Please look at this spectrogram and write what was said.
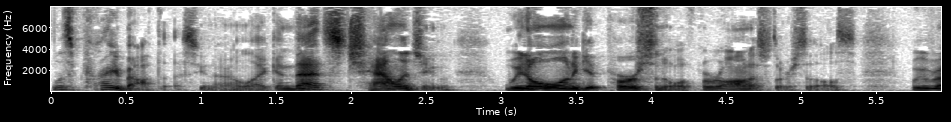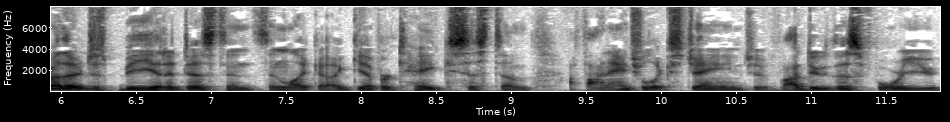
let's pray about this. You know, like, and that's challenging. We don't want to get personal if we're honest with ourselves. We'd rather just be at a distance and like a give or take system, a financial exchange. If I do this for you,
